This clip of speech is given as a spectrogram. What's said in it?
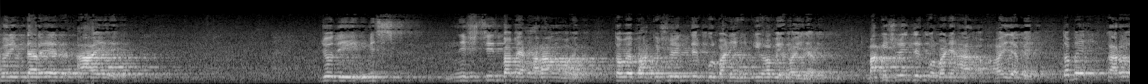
শরিকদারের আয় যদি নিশ্চিতভাবে হারাম হয়, তবে বাকি শরিকদের কুরবানি কি হবে? হয়ে যাবে। বাকি শরিকদের কোরবানি হয়ে যাবে। তবে কারও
